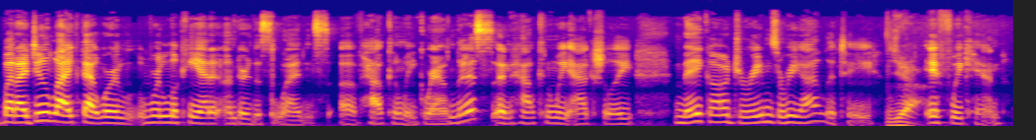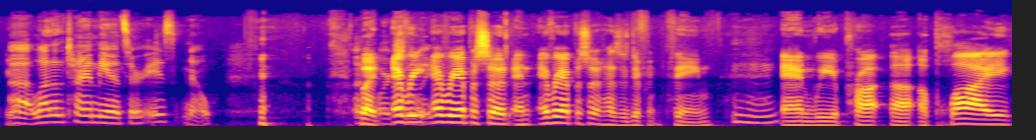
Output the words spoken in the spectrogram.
But I do like that we're we're looking at it under this lens of how can we ground this and how can we actually make our dreams reality. Yeah. If we can. Uh, a lot of the time, the answer is no. But every every episode and every episode has a different theme, Mm-hmm. and we appro- uh, apply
